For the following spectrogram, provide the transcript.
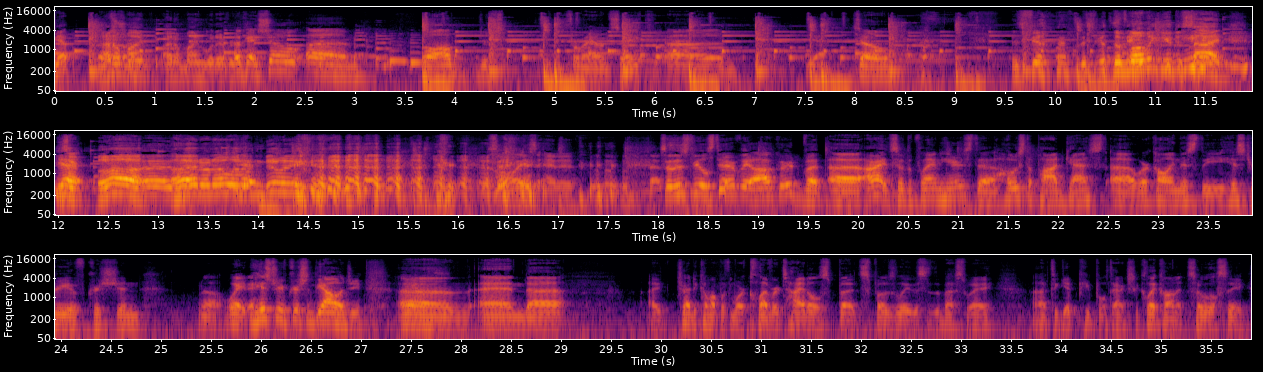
Yep. I don't mind. I don't mind whatever. Okay, so um, well, I'll just for my own sake, um, yeah. So this feels this feels The moment you decide, yeah. like, "Ah, Uh, I don't know what yeah. I'm doing. Always edit. That's So this feels terribly awkward, but uh, all right. So the plan here is to host a podcast. Uh, we're calling this the history of Christian. No, wait, a history of Christian theology. Um, and uh, I tried to come up with more clever titles, but supposedly this is the best way uh, to get people to actually click on it. So we'll see.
